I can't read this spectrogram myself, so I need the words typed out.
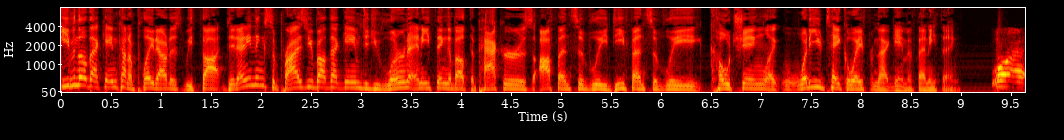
even though that game kind of played out as we thought, did anything surprise you about that game? Did you learn anything about the Packers offensively, defensively, coaching? Like, what do you take away from that game, if anything? Well, I,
